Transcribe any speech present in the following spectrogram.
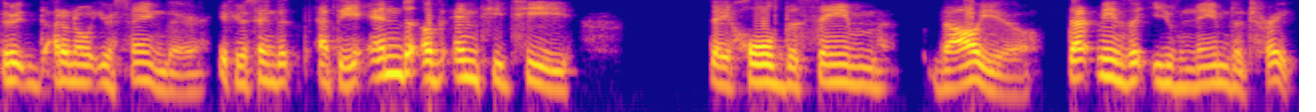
There, I don't know what you're saying there. If you're saying that at the end of NTT, they hold the same value, that means that you've named a trait.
